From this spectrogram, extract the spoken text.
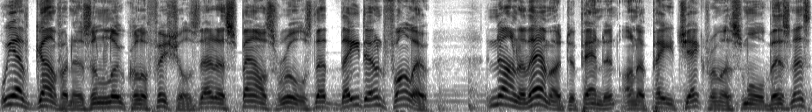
We have governors and local officials that espouse rules that they don't follow. None of them are dependent on a paycheck from a small business.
